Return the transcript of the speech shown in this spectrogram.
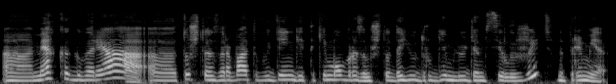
а, мягко говоря, а, то, что я зарабатываю деньги таким образом, что даю другим людям силы жить, например,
